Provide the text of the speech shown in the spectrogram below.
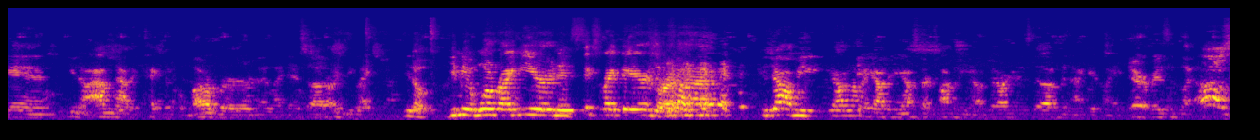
And you know, I'm not a technical barber or anything like that, so I could be like, you know, give me a one right here and then six right there, and then because y'all be, y'all know y'all be, y'all start talking y'all jargon and stuff, and I get like nervous and like, oh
